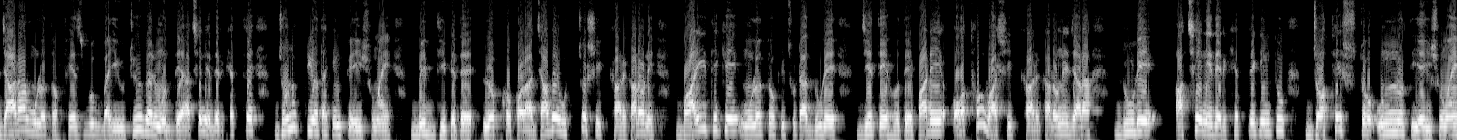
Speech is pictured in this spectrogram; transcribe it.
যারা মূলত ফেসবুক বা ইউটিউবের মধ্যে আছেন, এদের ক্ষেত্রে জনপ্রিয়তা কিন্তু এই সময়ে বৃদ্ধি পেতে লক্ষ্য করা যাবে। উচ্চ শিক্ষার কারণে বাড়ি থেকে মূলত কিছুটা দূরে যেতে হতে পারে, অথবা শিক্ষার কারণে যারা দূরে আছেন এদের ক্ষেত্রে কিন্তু যথেষ্ট উন্নতি এই সময়ে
